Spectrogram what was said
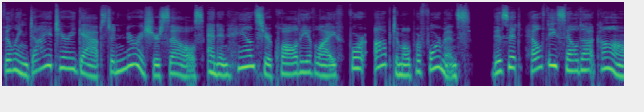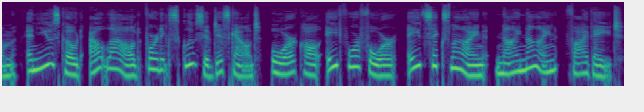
filling dietary gaps to nourish your cells and enhance your quality of life for optimal performance. Visit healthycell.com and use code OUTLOUD for an exclusive discount or call 844 869 9958.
